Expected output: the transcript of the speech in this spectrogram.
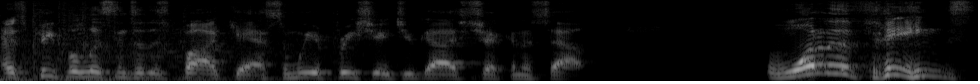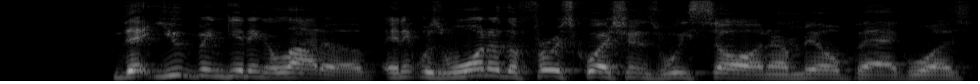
as people listen to this podcast. And we appreciate you guys checking us out. One of the things that you've been getting a lot of, and it was one of the first questions we saw in our mailbag was,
